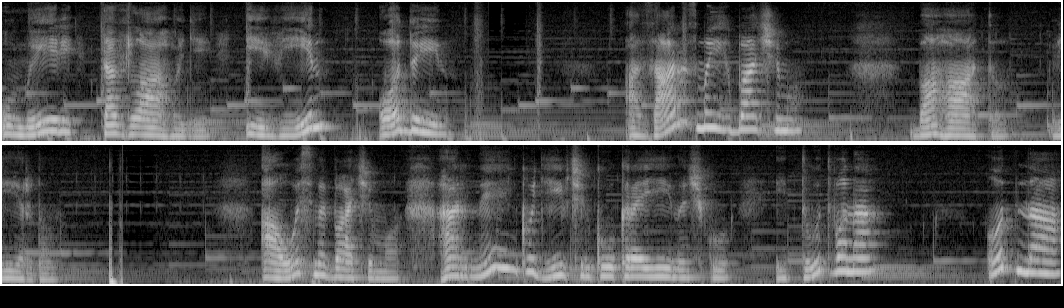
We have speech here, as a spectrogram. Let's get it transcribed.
у мирі та злагоді. І він один. А зараз ми їх бачимо багато, вірно. А ось ми бачимо гарненьку дівчинку україночку. І тут вона одна.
